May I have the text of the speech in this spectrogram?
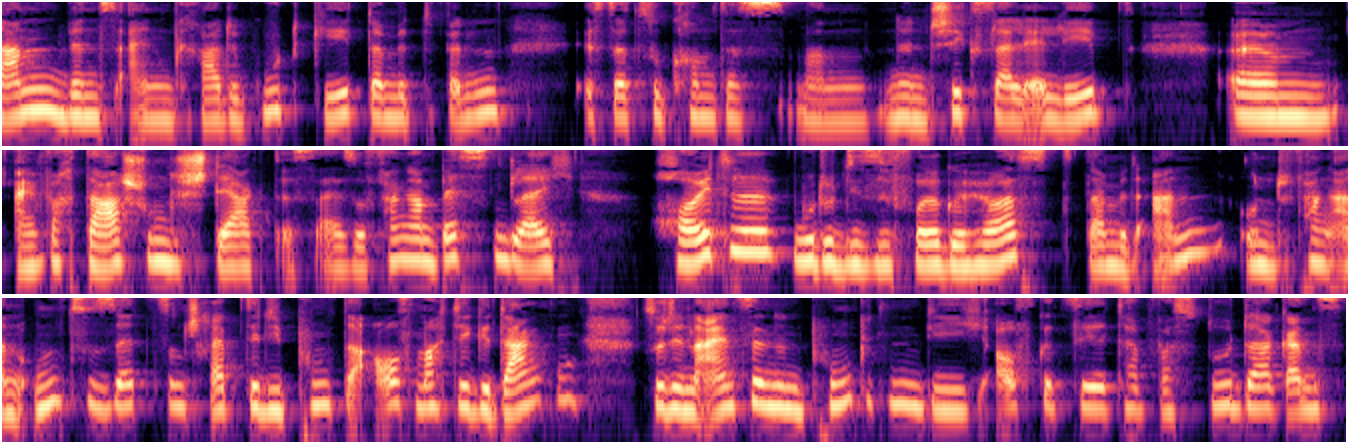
dann, wenn es einem gerade gut geht, damit, wenn es dazu kommt, dass man ein Schicksal erlebt, ähm, einfach da schon gestärkt ist. Also fang am besten gleich heute, wo du diese Folge hörst, damit an und fang an umzusetzen. Schreib dir die Punkte auf, mach dir Gedanken zu den einzelnen Punkten, die ich aufgezählt habe, was du da ganz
